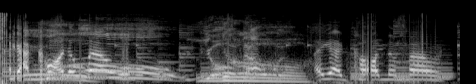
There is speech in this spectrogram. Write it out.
I got caught in the mount. Yo, that I got caught in the mount.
